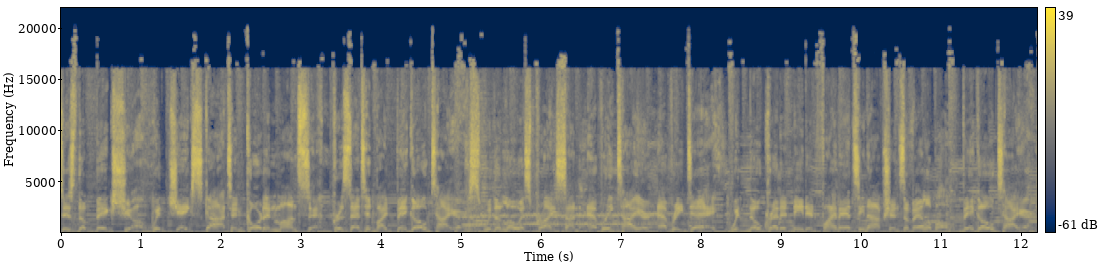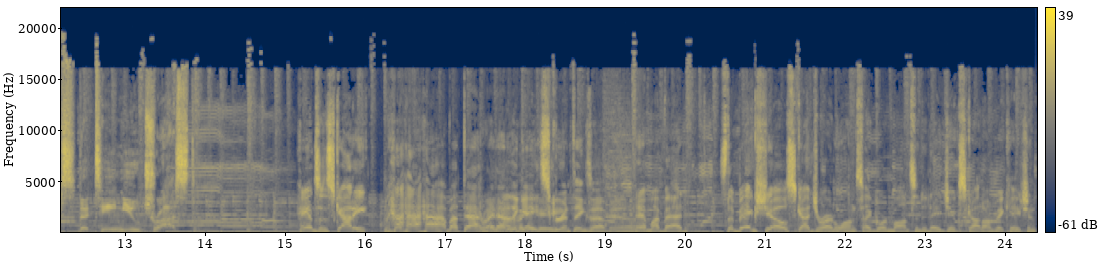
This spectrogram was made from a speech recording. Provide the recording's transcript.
This is The Big Show with Jake Scott and Gordon Monson, presented by Big O Tires, with the lowest price on every tire every day, with no credit needed financing options available. Big O Tires, the team you trust. Hans and Scotty, how about that? Right, right out, out, of the, the gate, gate, screwing things up. Yeah. yeah, my bad. It's the big show. Scott Garrard alongside Gordon Monson today. Jake Scott on vacation.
